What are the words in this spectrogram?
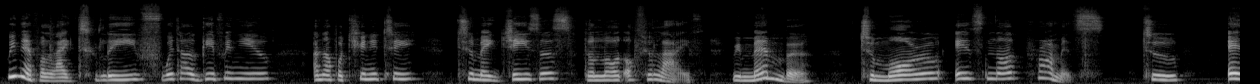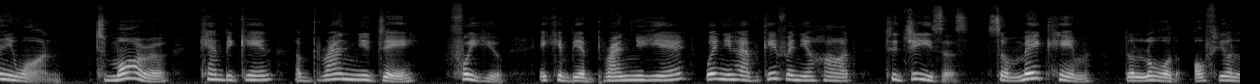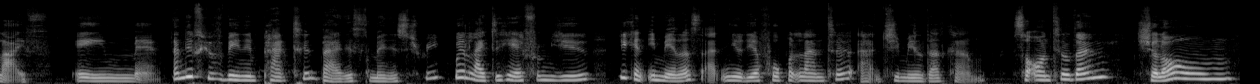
We never like to leave without giving you an opportunity to make Jesus the Lord of your life. Remember, tomorrow is not promised to anyone. Tomorrow can begin a brand new day for you. It can be a brand new year when you have given your heart to Jesus. So make him the Lord of your life. Amen. And if you've been impacted by this ministry, we'd like to hear from you. You can email us at newdayofhopeatlanta at gmail.com. So until then, shalom.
